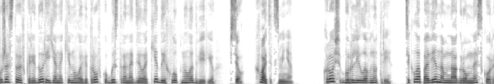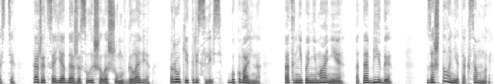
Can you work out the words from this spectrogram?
Уже стоя в коридоре, я накинула ветровку, быстро надела кеды и хлопнула дверью. Все, хватит с меня. Кровь бурлила внутри, текла по венам на огромной скорости. Кажется, я даже слышала шум в голове. Руки тряслись, буквально. От непонимания, от обиды. За что они так со мной?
